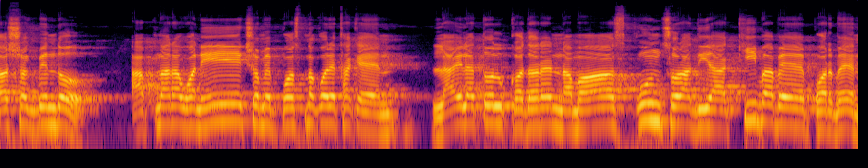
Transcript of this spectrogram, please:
দর্শকবৃন্দ, আপনারা অনেক সময় প্রশ্ন করে থাকেন, লাইলাতুল কদরের নামাজ কোন সোরা দিয়া কীভাবে পড়বেন?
